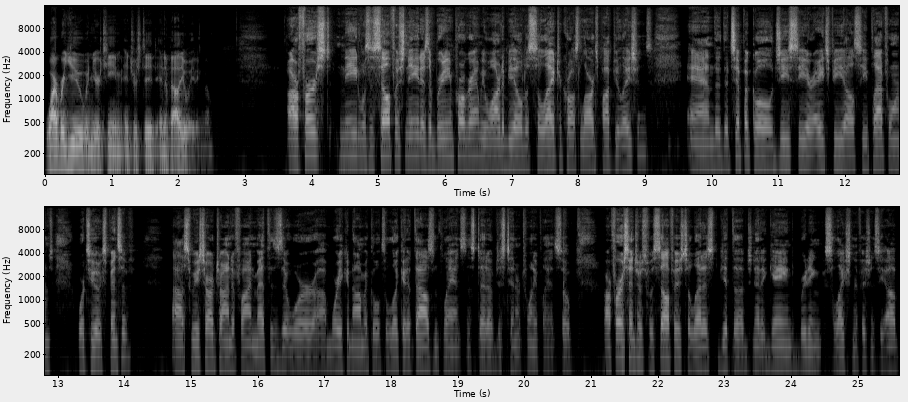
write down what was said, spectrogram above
why were you and your team interested in evaluating them? Our first need was a selfish need as a breeding program. We wanted to be able to select across large populations, and the, the typical GC or HPLC platforms were too expensive. Uh, so we started trying to find methods that were uh, more economical to look at a thousand plants instead of just 10 or 20 plants. So our first interest was selfish to let us get the genetic gain, breeding selection efficiency up.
